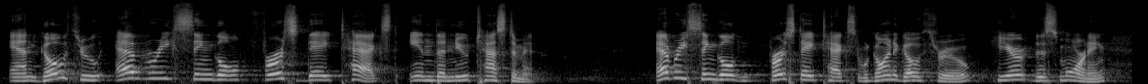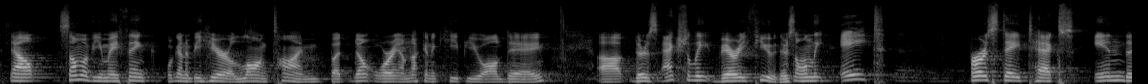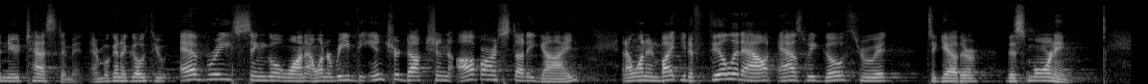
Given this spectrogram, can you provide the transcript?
and go through every single first day text in the New Testament. Every single first day text we're going to go through here this morning. Now, some of you may think we're going to be here a long time, but don't worry, I'm not going to keep you all day. Uh, there's actually very few. There's only eight first day texts in the New Testament. And we're going to go through every single one. I want to read the introduction of our study guide, and I want to invite you to fill it out as we go through it together this morning.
